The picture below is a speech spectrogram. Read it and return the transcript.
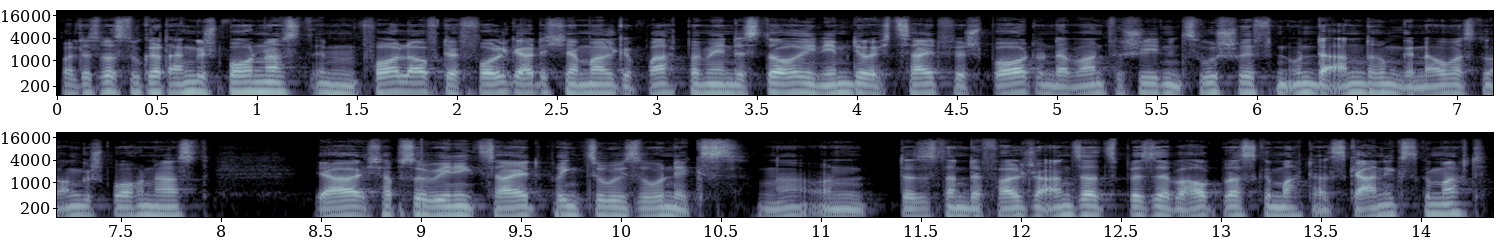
Weil das, was du gerade angesprochen hast, im Vorlauf der Folge hatte ich ja mal gebracht bei mir in der Story, nehmt ihr euch Zeit für Sport und da waren verschiedene Zuschriften, unter anderem genau, was du angesprochen hast. Ja, ich habe so wenig Zeit, bringt sowieso nichts. Ne? Und das ist dann der falsche Ansatz, besser überhaupt was gemacht als gar nichts gemacht.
